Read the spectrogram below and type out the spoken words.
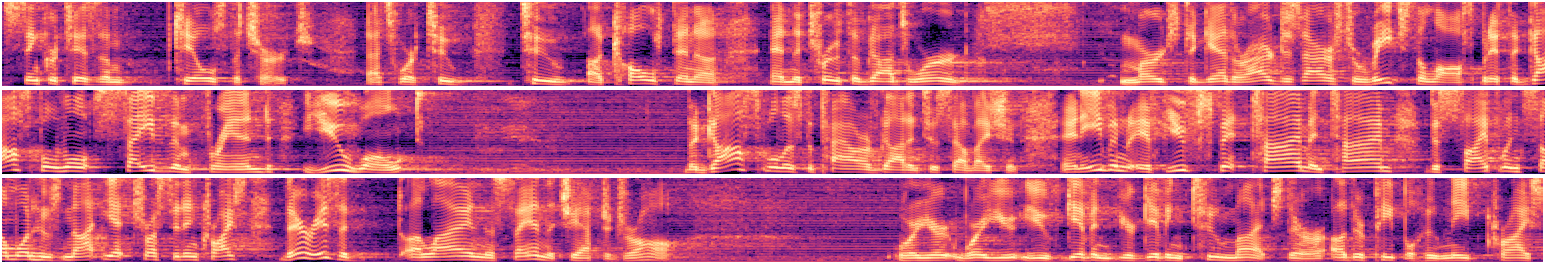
Syncretism kills the church. That's where two, two a cult and, a, and the truth of God's word merge together. Our desire is to reach the lost, but if the gospel won't save them, friend, you won't. The gospel is the power of God into salvation. And even if you've spent time and time discipling someone who's not yet trusted in Christ, there is a, a line in the sand that you have to draw. Where, you're, where you, you've given, you're giving too much. There are other people who need Christ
